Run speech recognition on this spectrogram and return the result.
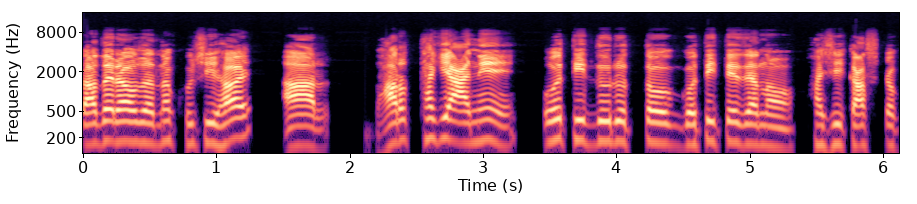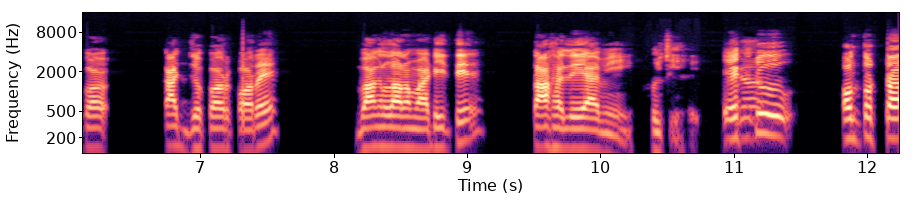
তাদেরও যেন খুশি হয়। আর ভারত থেকে আনে অতি দূরত্ব গতিতে যেন ফাঁসি কার্যকর কার্যকর করে বাংলার মাটিতে তাহলে আমি খুশি হই। একটু অন্তরটা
